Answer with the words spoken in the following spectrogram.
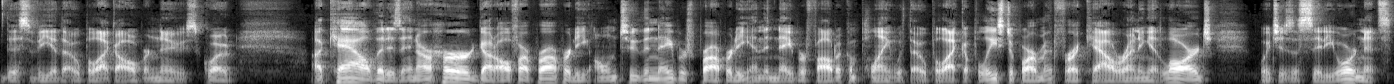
this via the Opelika Auburn News. Quote, a cow that is in our herd got off our property onto the neighbor's property, and the neighbor filed a complaint with the Opelika Police Department for a cow running at large, which is a city ordinance.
